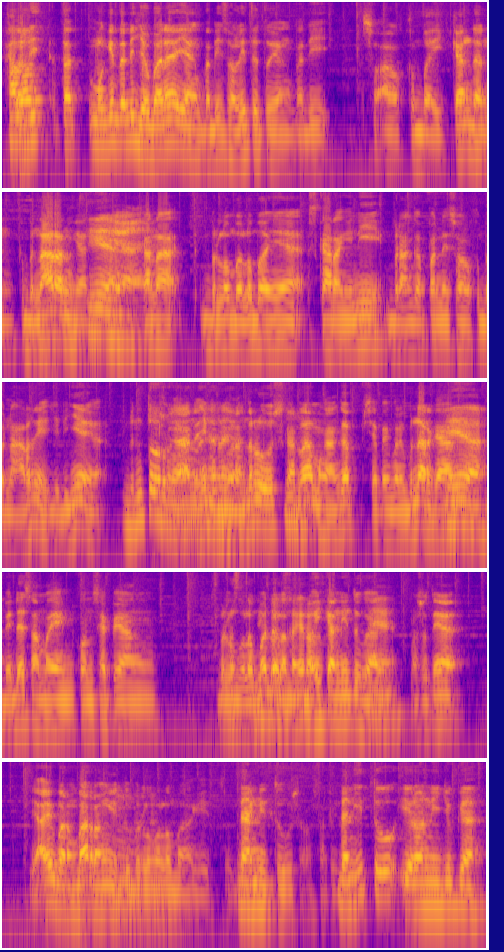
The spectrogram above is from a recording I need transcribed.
kalau Tadi, ta- mungkin tadi jawabannya yang tadi soal itu tuh yang tadi soal kebaikan dan kebenaran kan. Iya. Iya. Karena berlomba-lombanya sekarang ini beranggapannya soal kebenaran ya jadinya ya bentur kan? adanya benturan terus karena menganggap siapa yang paling benar kan. Iya. Beda sama yang konsep yang berlomba-lomba dalam khairat. kebaikan itu kan. Iya. Maksudnya ya ayo bareng-bareng gitu berlomba-lomba gitu. Dan- Dan itu salah satu. dan itu ironi juga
